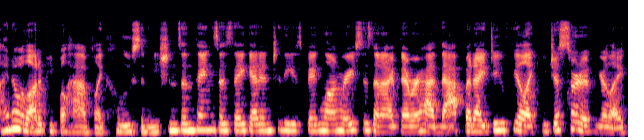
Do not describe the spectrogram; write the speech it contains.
I know a lot of people have like hallucinations and things as they get into these big long races, and I've never had that. But I do feel like you just sort of, you're like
